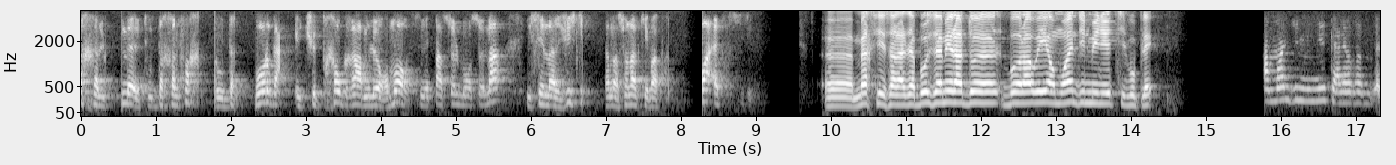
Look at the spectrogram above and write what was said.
دخل تملت ودخل فخر ودخل بورقع et tu programmes leur mort. Ce n'est pas seulement cela, et c'est la justice internationale qui va pas être saisie. Euh, merci, Salah Dabouz. Amira de Boraoui, en moins d'une minute, s'il vous plaît. En moins d'une minute, alors euh,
